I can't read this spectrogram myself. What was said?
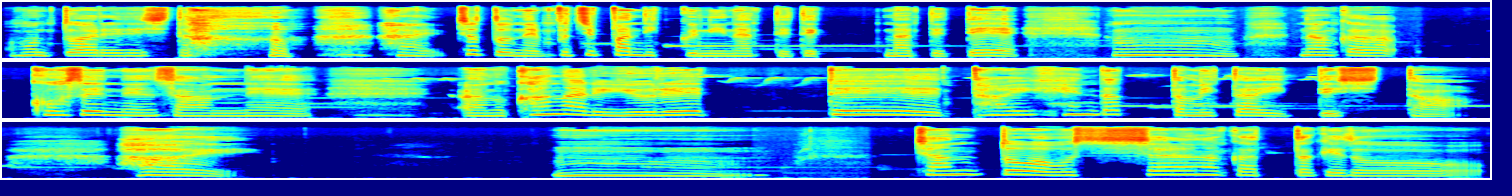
本当あれでした。はい。ちょっとね、プチパニックになってて、なってて、うん、なんか、高青年さんね、あの、かなり揺れて大変だったみたいでした。はい。うーん。ちゃんとはおっしゃらなかったけど、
